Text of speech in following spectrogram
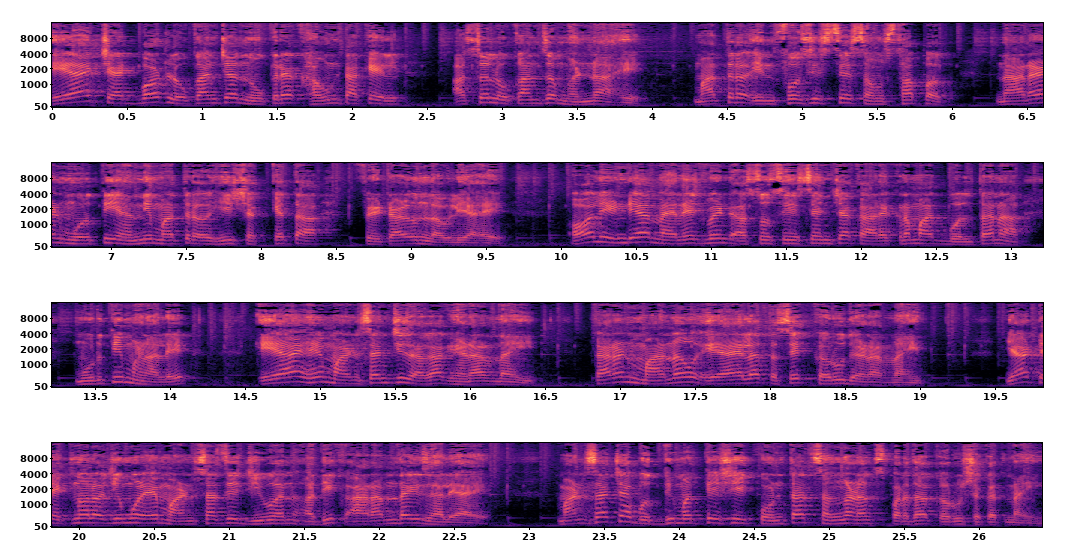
एआय चॅटबॉट लोकांच्या नोकऱ्या खाऊन टाकेल असं लोकांचं म्हणणं आहे. मात्र इन्फोसिसचे संस्थापक नारायण मूर्ती यांनी मात्र ही शक्यता फेटाळून लावली आहे. ऑल इंडिया मॅनेजमेंट असोसिएशनच्या कार्यक्रमात बोलताना मूर्ती म्हणाले ए आय हे माणसांची जागा घेणार नाही कारण मानव एआयला तसे करू देणार नाहीत. या टेक्नॉलॉजीमुळे माणसाचे जीवन अधिक आरामदायी झाले आहे. माणसाच्या बुद्धिमत्तेशी कोणताच संगणक स्पर्धा करू शकत नाही.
